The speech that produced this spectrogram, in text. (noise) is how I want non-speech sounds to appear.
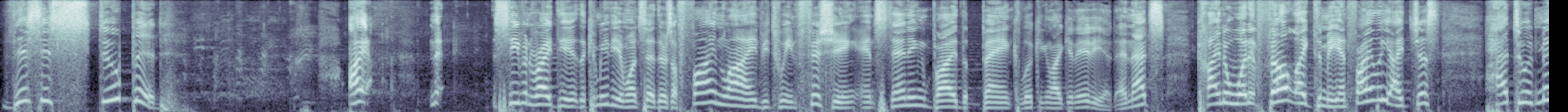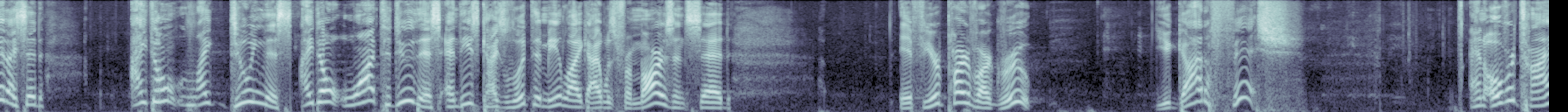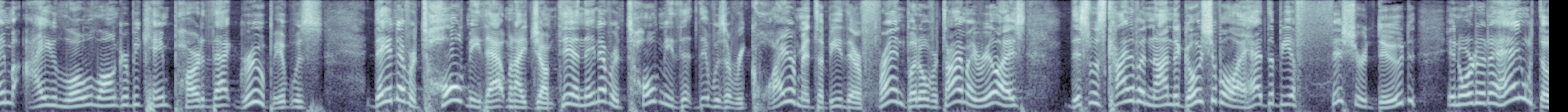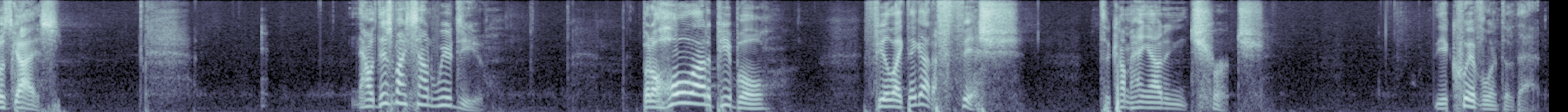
This is stupid. I Steven Wright, the, the comedian, once said there's a fine line between fishing and standing by the bank looking like an idiot. And that's kind of what it felt like to me. And finally, I just had to admit, I said, I don't like doing this. I don't want to do this. And these guys looked at me like I was from Mars and said, If you're part of our group, you got to fish. And over time, I no longer became part of that group. It was they had never told me that when I jumped in. They never told me that it was a requirement to be their friend. But over time, I realized this was kind of a non negotiable. I had to be a fisher dude in order to hang with those guys. Now, this might sound weird to you, but a whole lot of people feel like they got to fish to come hang out in church. The equivalent of that.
